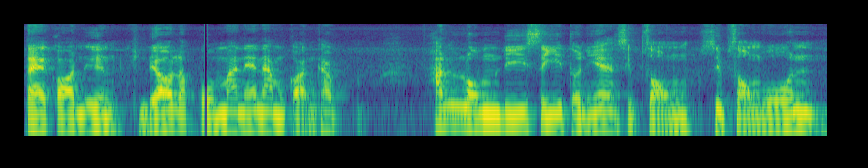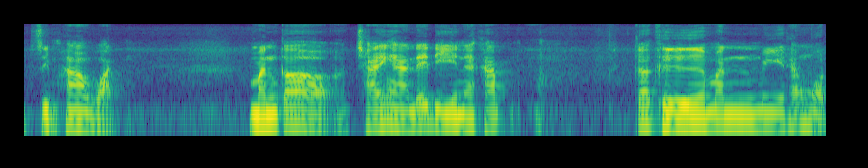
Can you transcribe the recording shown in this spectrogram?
แต่ก่อนอื่น เดี๋ยวเราผมมาแนะนำก่อนครับ พัดลม DC ตัวนี้สิบสองสิบสองโวลต์สิบห้าวัตต์ มันก็ใช้งานได้ดีนะครับ ก็คือมันมีทั้งหมด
